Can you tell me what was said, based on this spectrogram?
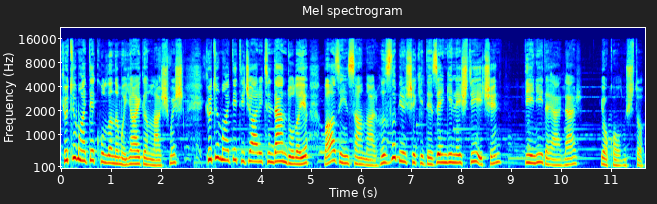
Kötü madde kullanımı yaygınlaşmış, kötü madde ticaretinden dolayı bazı insanlar hızlı bir şekilde zenginleştiği için dini değerler yok olmuştu.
